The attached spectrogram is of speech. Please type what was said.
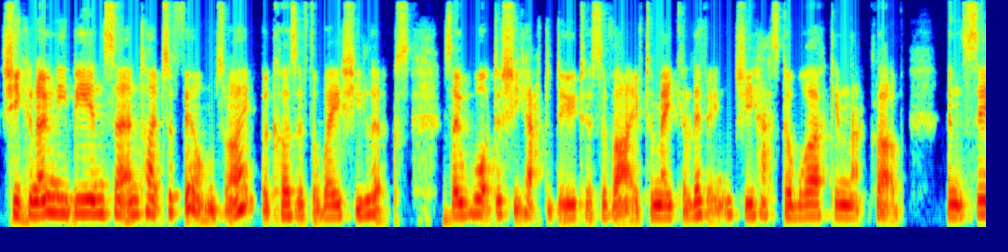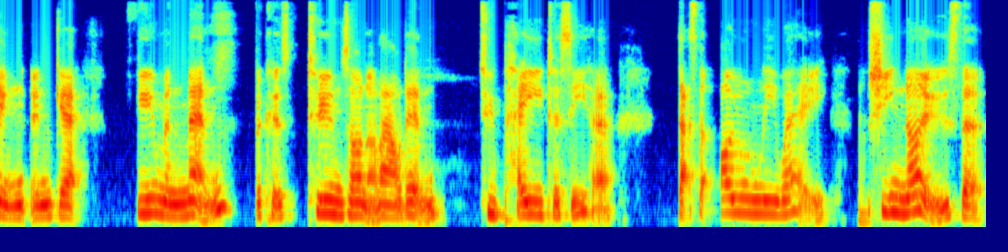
She can only be in certain types of films, right? Because of the way she looks. So what does she have to do to survive, to make a living? She has to work in that club and sing and get human men because tunes aren't allowed in to pay to see her. That's the only way. Hmm. She knows that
